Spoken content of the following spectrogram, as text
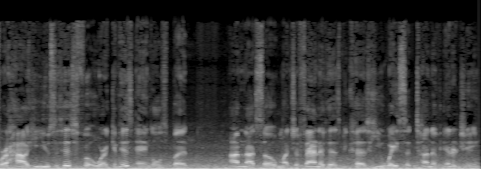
for how he uses his footwork and his angles, but I'm not so much a fan of his because he wastes a ton of energy.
